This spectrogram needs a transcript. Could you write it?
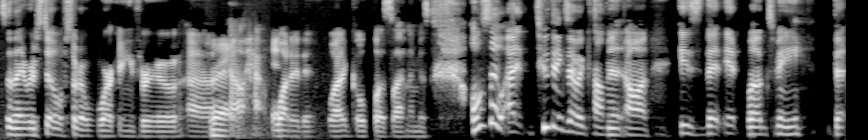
so they were still sort of working through uh, Right. how, how, what it is, what gold plus platinum is. Also, I, two things I would comment on is that it bugs me that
